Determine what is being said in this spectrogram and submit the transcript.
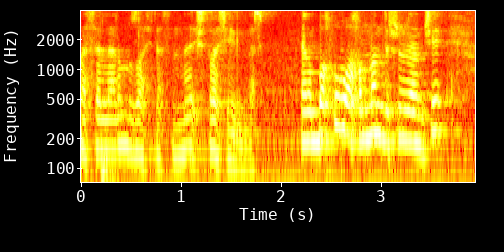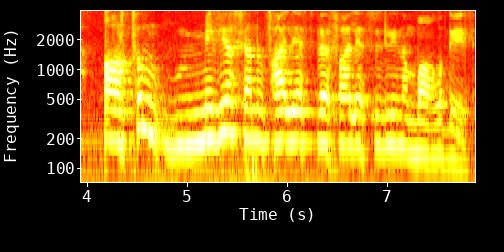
məsələlərin müzakirəsində iştirak edirlər. Yəni bax bu baxımdan düşünürəm ki, artım mediasiyanın fəaliyyət və fəaliyyətsizliyi ilə bağlı deyil.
